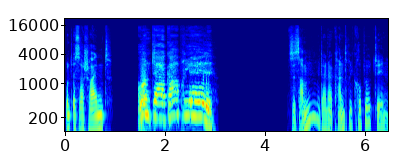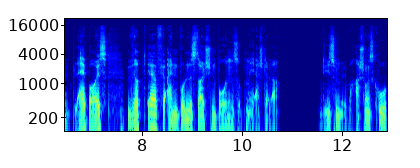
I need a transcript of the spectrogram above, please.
und es erscheint Gunther Gabriel! Zusammen mit einer Country-Gruppe, den Playboys, wirbt er für einen bundesdeutschen Bohnensuppenhersteller. Diesem Überraschungskuh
